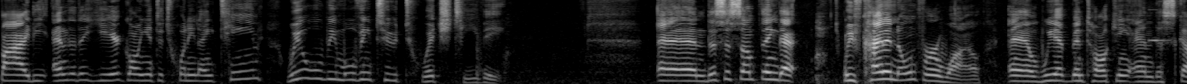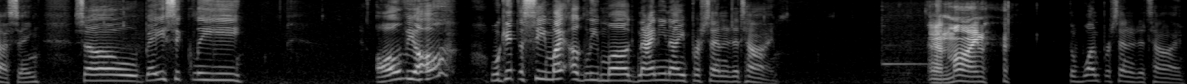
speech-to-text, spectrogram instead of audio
by the end of the year, going into 2019, we will be moving to Twitch TV. And this is something that we've kind of known for a while, and we have been talking and discussing. So basically, all of y'all will get to see my ugly mug 99% of the time, And mine. the 1% of the time.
